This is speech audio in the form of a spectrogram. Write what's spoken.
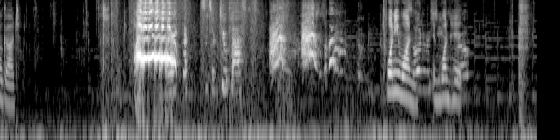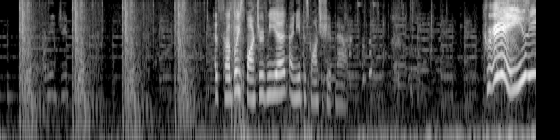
Oh god. These are too fast. 21 Soda in one hit. bro. I need G Fuel. Has Subway sponsored me yet? I need the sponsorship now. Crazy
